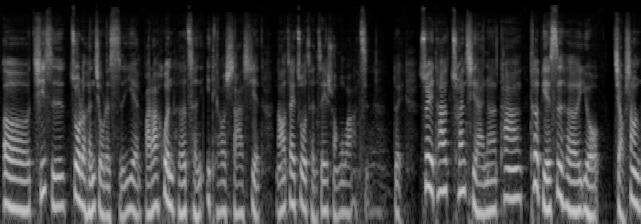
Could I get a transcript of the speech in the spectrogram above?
呃，其实做了很久的实验，把它混合成一条纱线，然后再做成这一双袜子。对，所以它穿起来呢，它特别适合有脚上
